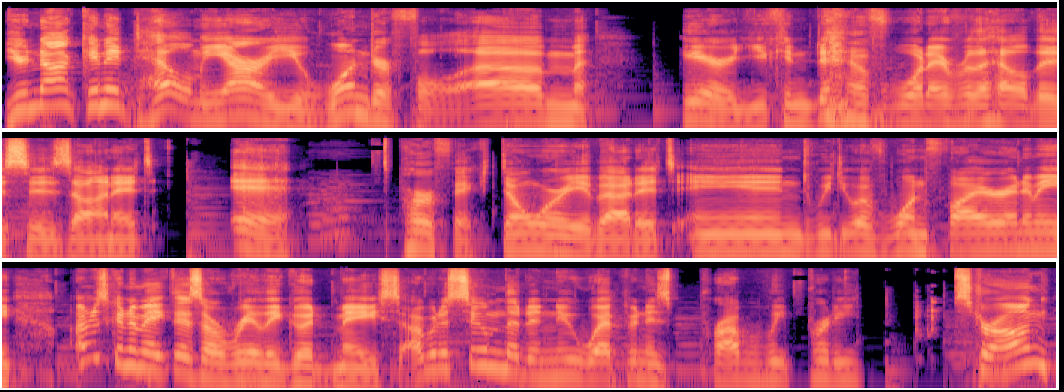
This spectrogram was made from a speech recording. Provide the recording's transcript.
You're not gonna tell me, are you? Wonderful. Um, here, you can have whatever the hell this is on it. Eh, it's perfect. Don't worry about it. And we do have one fire enemy. I'm just gonna make this a really good mace. I would assume that a new weapon is probably pretty strong.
